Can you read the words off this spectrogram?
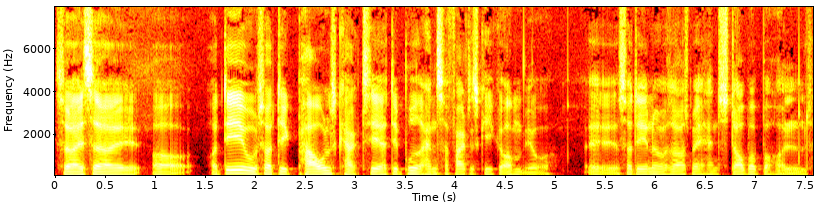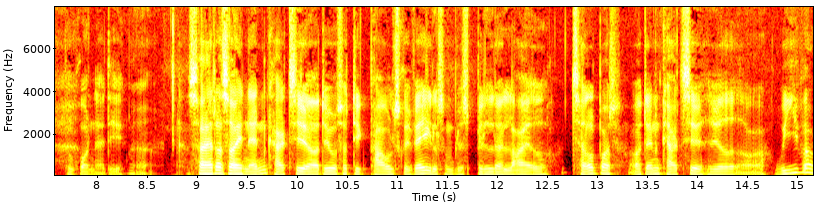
Så altså, øh, og, og det er jo så Dick Pauls karakter, det bryder han sig faktisk ikke om jo. Øh, Så det ender jo så også med, at han stopper på holdet på grund af det. Ja. Så er der så en anden karakter, og det er jo så Dick Pauls rival, som blev spillet af Lyle Talbot, og den karakter hedder Weaver.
